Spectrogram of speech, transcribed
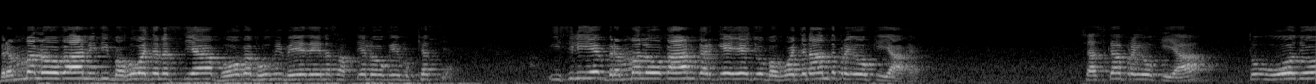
ब्रह्मलोगानिधि बहुवचन से भोग भूमि भेदे भेदेन सत्यलोगे मुख्य इसलिए ब्रह्मलोकान करके ये जो बहुवचनांत प्रयोग किया है शस का प्रयोग किया तो वो जो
